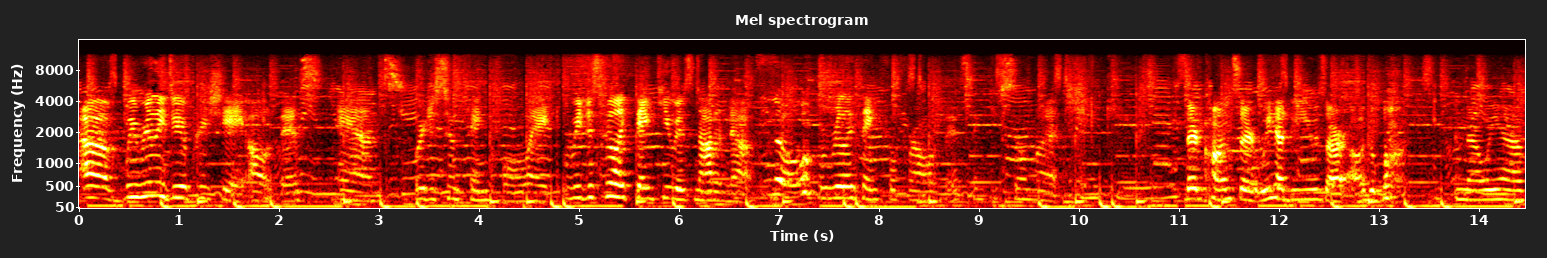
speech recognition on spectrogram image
talk. um, we really do appreciate all of this, and we're just so thankful. Like, we just feel like thank you is not enough. no. We're really thankful for all of this. Thank you so much. Thank you. Their concert, we had to use our Augabons. And now we have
